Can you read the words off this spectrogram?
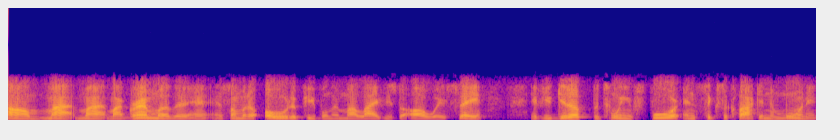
Um, my my my grandmother and, and some of the older people in my life used to always say, if you get up between four and six o'clock in the morning,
